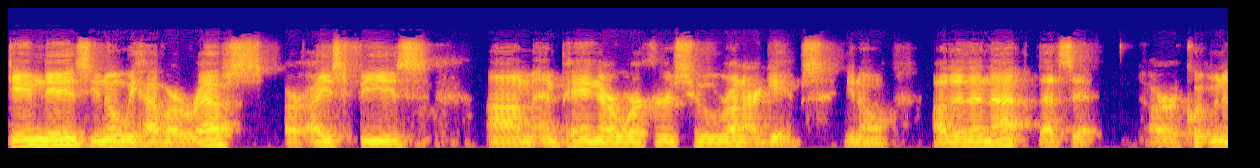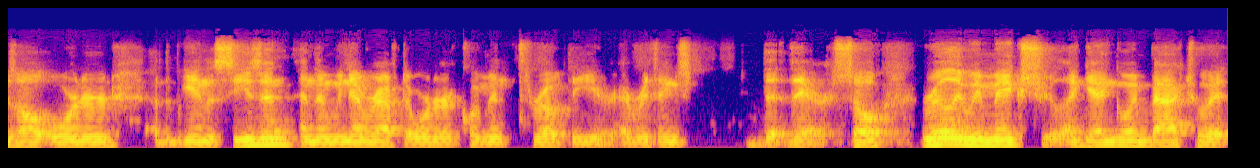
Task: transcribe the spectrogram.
game days. You know, we have our refs, our ice fees, um, and paying our workers who run our games. You know, other than that, that's it. Our equipment is all ordered at the beginning of the season, and then we never have to order equipment throughout the year. Everything's th- there. So really, we make sure again going back to it.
